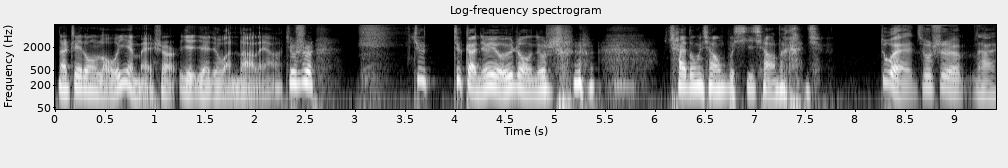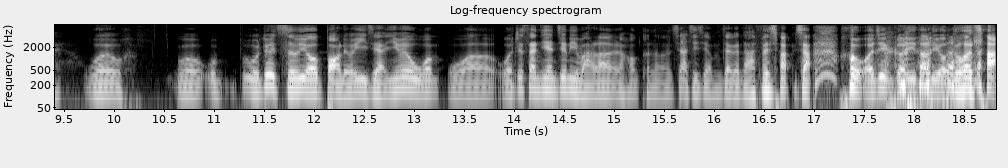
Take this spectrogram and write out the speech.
那这栋楼也没事儿，也也就完蛋了呀。就是就就感觉有一种就是 拆东墙补西墙的感觉。对，就是哎，我我我我对此有保留意见，因为我我我这三天经历完了，然后可能下期节目再跟大家分享一下 我这隔离到底有多惨。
